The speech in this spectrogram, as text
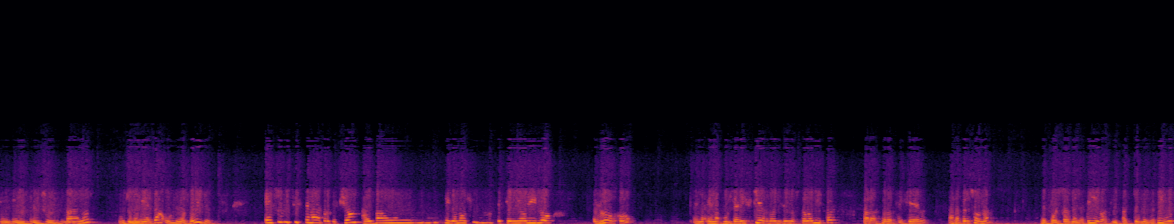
en, en- en sus manos, en su muñeca o en los tobillos. Es un sistema de protección, ahí va un, digamos, un pequeño hilo rojo en la, en la pulsera izquierda, dicen los cabalistas, para proteger a la persona de fuerzas negativas, impactos negativos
